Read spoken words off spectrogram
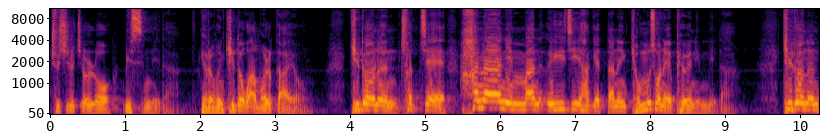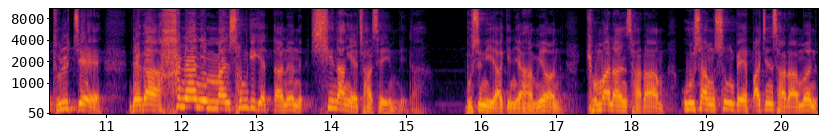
주실 줄로 믿습니다. 여러분, 기도가 뭘까요? 기도는 첫째, 하나님만 의지하겠다는 겸손의 표현입니다. 기도는 둘째, 내가 하나님만 섬기겠다는 신앙의 자세입니다. 무슨 이야기냐 하면 교만한 사람, 우상 숭배에 빠진 사람은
